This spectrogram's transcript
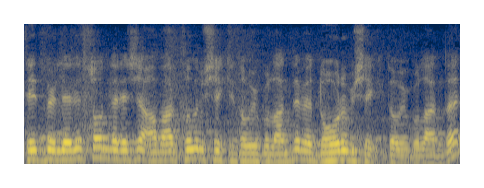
tedbirleri son derece abartılı bir şekilde uygulandı ve doğru bir şekilde uygulandı.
